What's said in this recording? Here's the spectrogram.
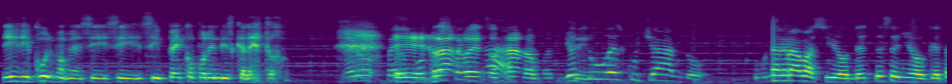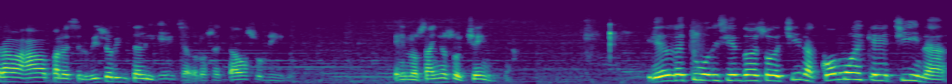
Y discúlpame si, si, si peco por indiscreto. Pero, pero eh, raro eso, raro. Pues, yo estuve escuchando una grabación de este señor que trabajaba para el Servicio de Inteligencia de los Estados Unidos en los años 80. Y él estuvo diciendo eso de China. ¿Cómo es que China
